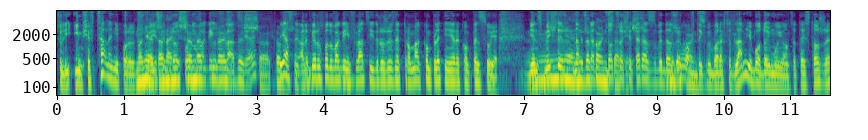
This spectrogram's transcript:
Czyli im się wcale nie poryczuje, No nie, biorąc pod uwagę inflację. No jasne, ale biorąc pod uwagę inflację i drożyznę, którą ma, kompletnie nie rekompensuje. Więc Mm, myślę, nie, że na przykład to, co się też. teraz Nie do wydarzyło w tych wyborach, co dla mnie było dojmujące, to jest to, że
